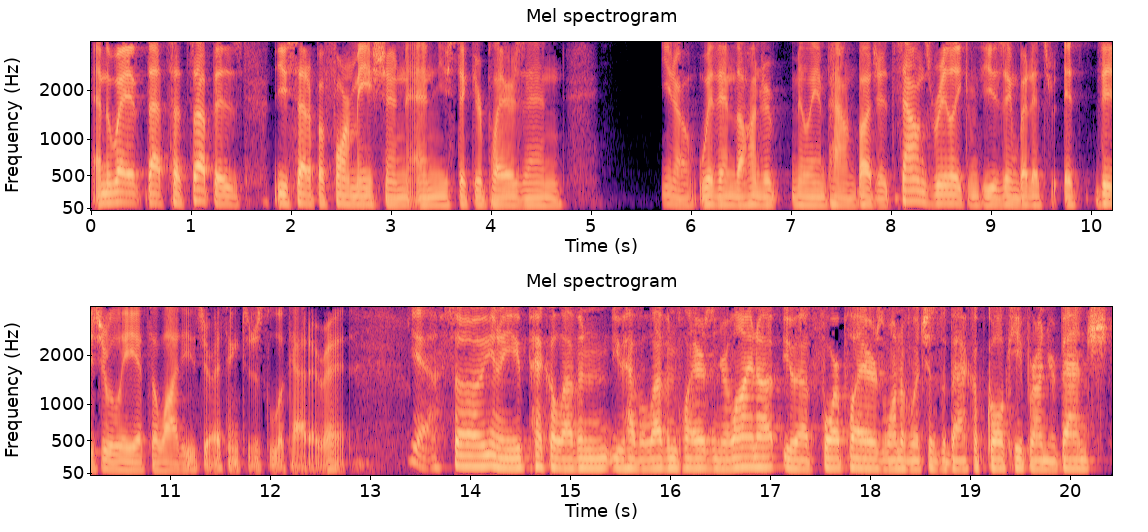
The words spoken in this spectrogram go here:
And the way that sets up is you set up a formation and you stick your players in you know within the 100 million pound budget sounds really confusing but it's it visually it's a lot easier i think to just look at it right Yeah. So, you know, you pick 11, you have 11 players in your lineup, you have four players, one of which is the backup goalkeeper on your bench.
